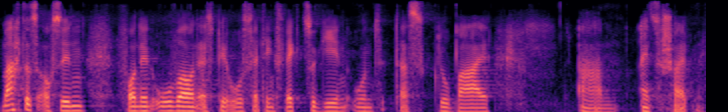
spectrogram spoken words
macht es auch Sinn, von den OVA und SPO Settings wegzugehen und das global ähm, einzuschalten.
